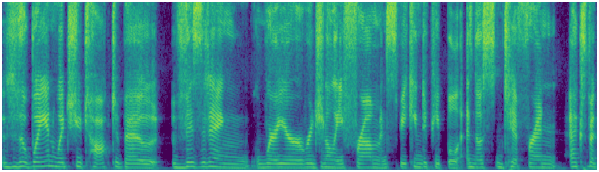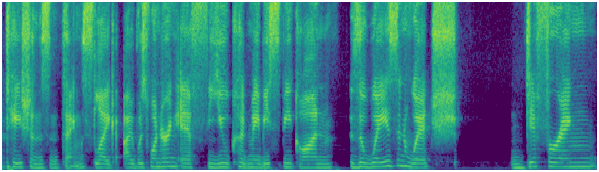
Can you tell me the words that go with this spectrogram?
the way in which you talked about visiting where you're originally from and speaking to people and those different expectations and things. Like, I was wondering if you could maybe speak on the ways in which differing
